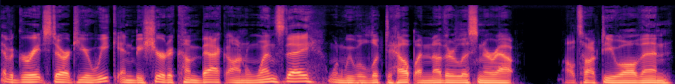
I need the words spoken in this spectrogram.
Have a great start to your week, and be sure to come back on Wednesday when we will look to help another listener out. I'll talk to you all then.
